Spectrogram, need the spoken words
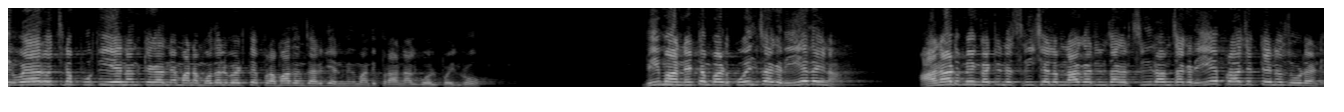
ఇరవై ఆరు వచ్చిన పూర్తి చేయనందుకే కదా మనం మొదలు పెడితే ప్రమాదం జరిగి ఎనిమిది మంది ప్రాణాలు కోల్పోయినరు. భీమా నెట్టంపాడు కోయిల్సాగర్ ఏదైనా ఆనాడు మేము కట్టిన శ్రీశైలం నాగార్జున సాగర్ శ్రీరామ్ సాగర్ ఏ ప్రాజెక్ట్ అయినా చూడండి.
